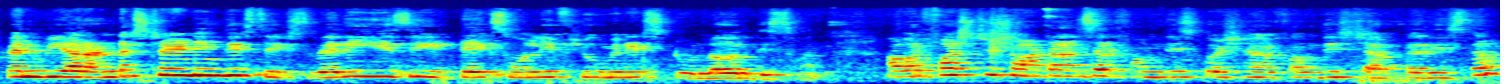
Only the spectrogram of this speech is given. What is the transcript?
when we are understanding this it's very easy it takes only few minutes to learn this one. Our first short answer from this question from this chapter is the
